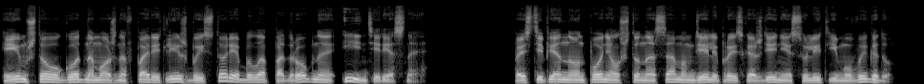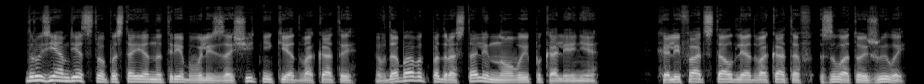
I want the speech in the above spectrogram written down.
Им что угодно можно впарить, лишь бы история была подробная и интересная. Постепенно он понял, что на самом деле происхождение сулит ему выгоду, Друзьям детства постоянно требовались защитники адвокаты, вдобавок подрастали новые поколения. Халифат стал для адвокатов золотой жилой,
